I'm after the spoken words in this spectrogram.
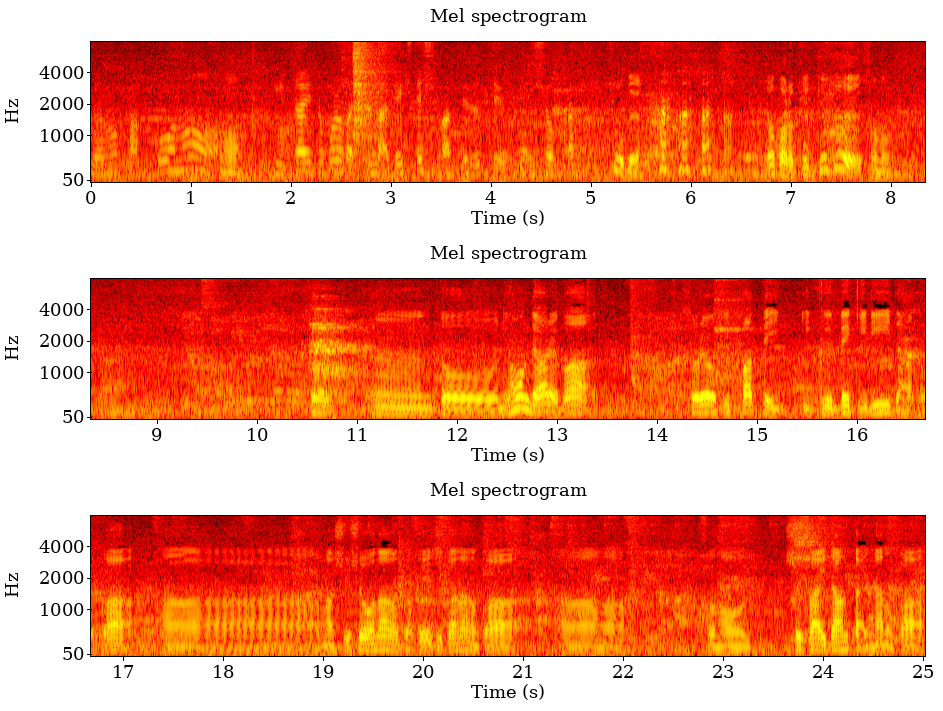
その格好の言いたいところが今できてしまってるっていう現象か、そうだよだから結局そのそのうんと日本であればそれを引っ張っていくべきリーダーとかあー、まあ、首相なのか政治家なのかあその主催団体なのか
